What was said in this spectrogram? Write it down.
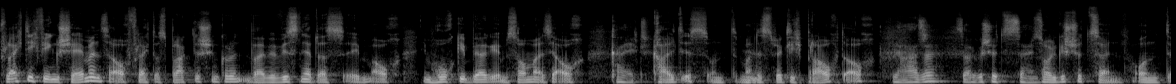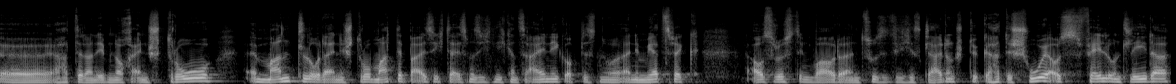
vielleicht nicht wegen Schämens, auch vielleicht aus praktischen Gründen, weil wir wissen ja, dass eben auch im Hochgebirge im Sommer es ja auch kalt, kalt ist und man ja. das wirklich braucht auch. Hase soll geschützt sein. Soll geschützt sein. Und äh, er hatte dann eben noch einen Strohmantel oder eine Strohmatte bei sich. Da ist man sich nicht ganz einig, ob das nur eine Mehrzweckausrüstung war oder ein zusätzliches Kleidungsstück. Er hatte Schuhe aus Fell und Leder,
